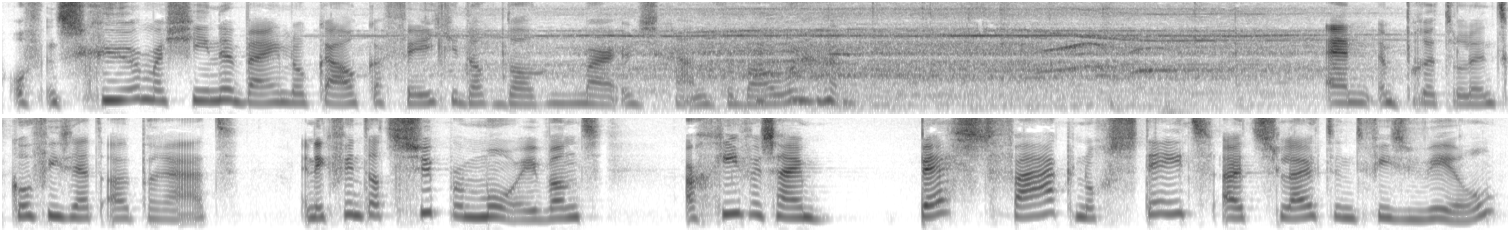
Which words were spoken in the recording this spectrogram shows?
Of een schuurmachine bij een lokaal cafeetje dat dat maar eens gaan verbouwen. en een pruttelend koffiezetapparaat. En ik vind dat super mooi, want archieven zijn best vaak nog steeds uitsluitend visueel.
